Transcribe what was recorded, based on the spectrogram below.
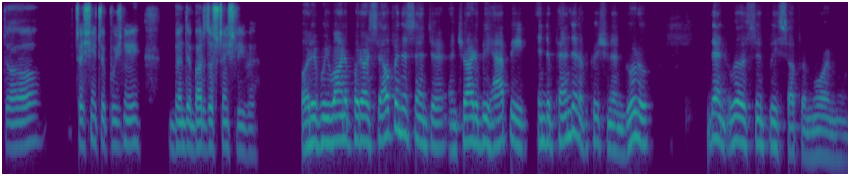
to wcześniej czy później będę bardzo szczęśliwy. But if we want to put ourselves in the center and try to be happy independent of Krishna and Guru, then we'll simply suffer more and more.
